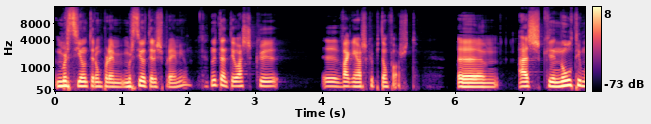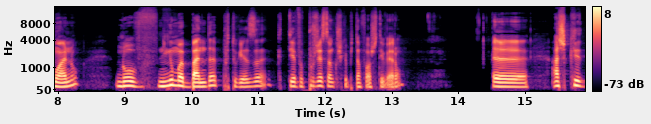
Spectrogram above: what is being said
mereciam ter um prémio, mereciam ter este prémio. No entanto, eu acho que uh, vai ganhar o Capitão Fausto. Uh, acho que no último ano não houve nenhuma banda portuguesa que teve a projeção que os Capitão Fausto tiveram. acho que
